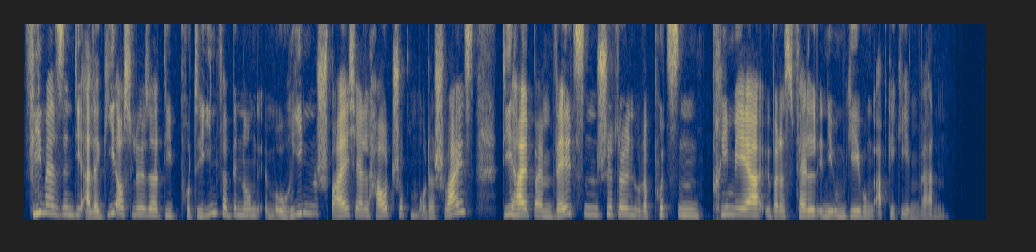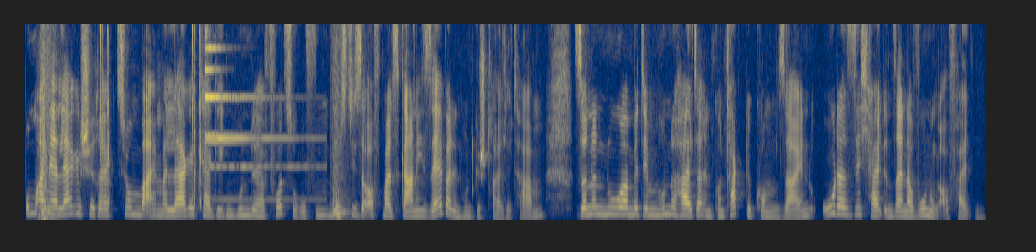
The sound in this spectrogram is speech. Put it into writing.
Vielmehr sind die Allergieauslöser die Proteinverbindungen im Urin, Speichel, Hautschuppen oder Schweiß, die halt beim Wälzen, Schütteln oder Putzen primär über das Fell in die Umgebung abgegeben werden. Um eine allergische Reaktion bei einem Allergiker gegen Hunde hervorzurufen, muss dieser oftmals gar nicht selber den Hund gestreichelt haben, sondern nur mit dem Hundehalter in Kontakt gekommen sein oder sich halt in seiner Wohnung aufhalten.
